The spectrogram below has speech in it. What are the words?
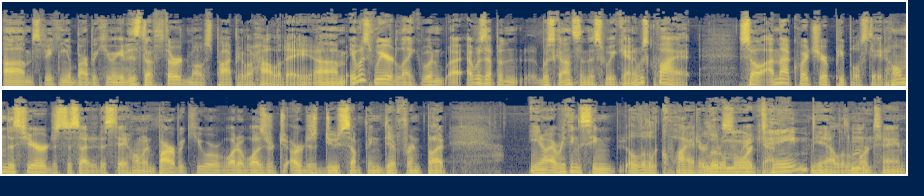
Um, speaking of barbecuing, it is the third most popular holiday. Um, it was weird. Like when I was up in Wisconsin this weekend, it was quiet. So I'm not quite sure if people stayed home this year, just decided to stay home and barbecue, or what it was, or, or just do something different. But you know, everything seemed a little quieter, A little more weekend. tame? Hmm. Yeah, a little more tame.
